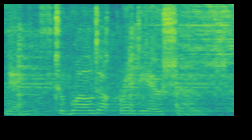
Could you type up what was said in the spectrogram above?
listening to World Up Radio Show.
